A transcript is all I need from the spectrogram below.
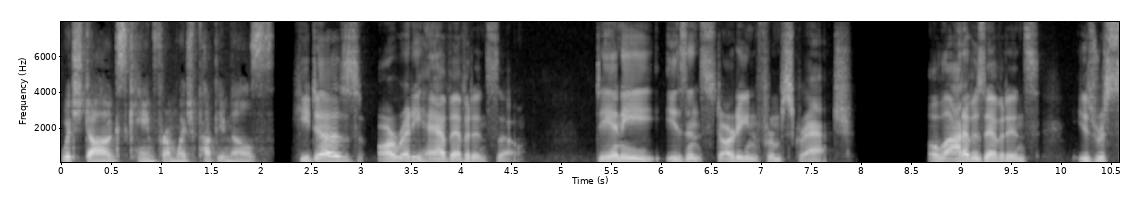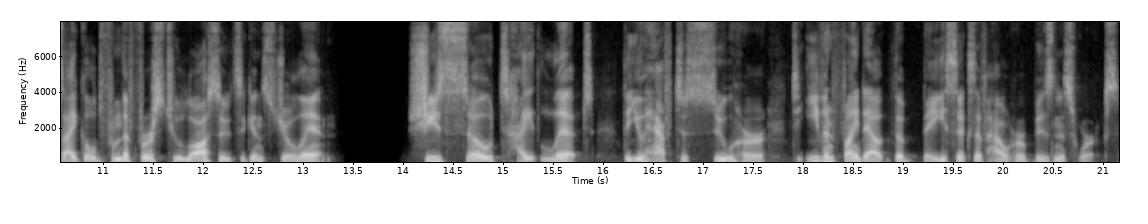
which dogs came from which puppy mills. He does already have evidence, though. Danny isn't starting from scratch. A lot of his evidence is recycled from the first two lawsuits against Jolyn. She's so tight lipped that you have to sue her to even find out the basics of how her business works.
